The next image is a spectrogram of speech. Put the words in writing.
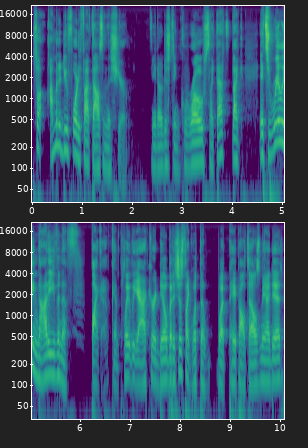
so i'm to do 45000 this year you know just in gross like that's like it's really not even a like a completely accurate deal, but it's just like what the what PayPal tells me I did.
